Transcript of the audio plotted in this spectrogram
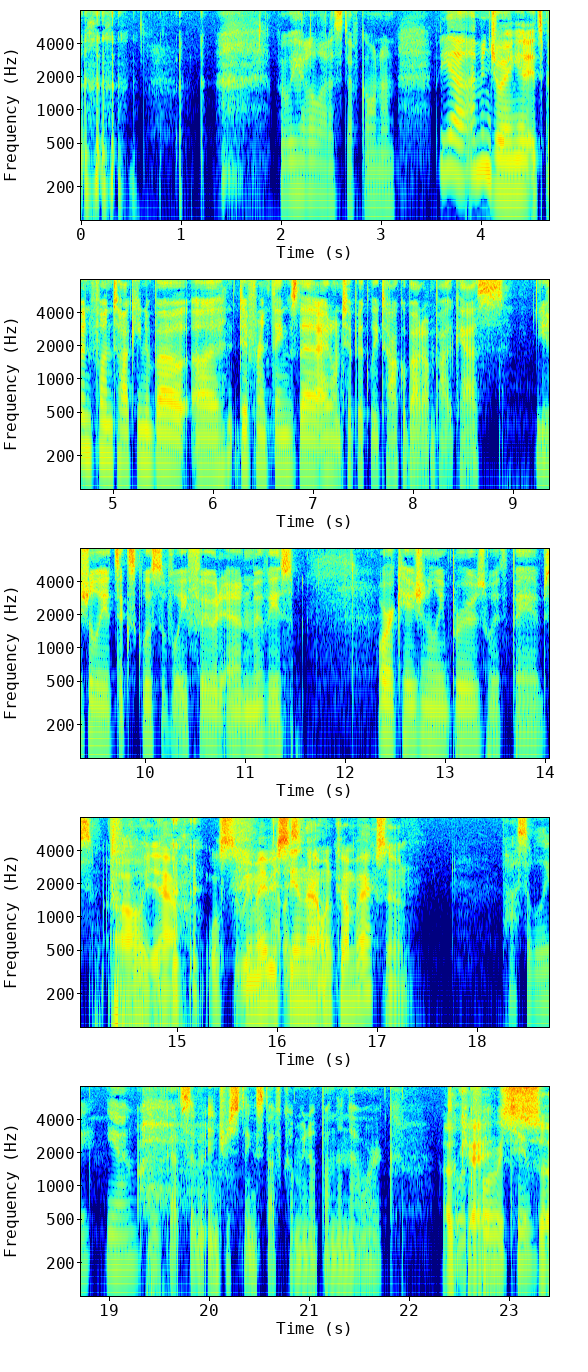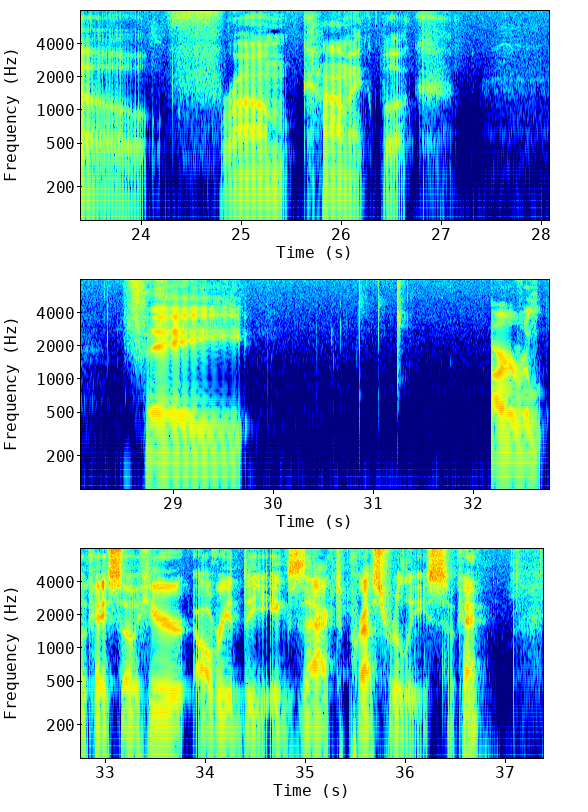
but we had a lot of stuff going on. But yeah, I'm enjoying it. It's been fun talking about uh, different things that I don't typically talk about on podcasts. Usually it's exclusively food and movies, or occasionally brews with babes. oh yeah, we'll see. we may be That seeing that one come back soon. Possibly. Yeah. We've got some interesting stuff coming up on the network. To look Okay, forward to. so from comic book, they are re- okay. So here I'll read the exact press release. Okay.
